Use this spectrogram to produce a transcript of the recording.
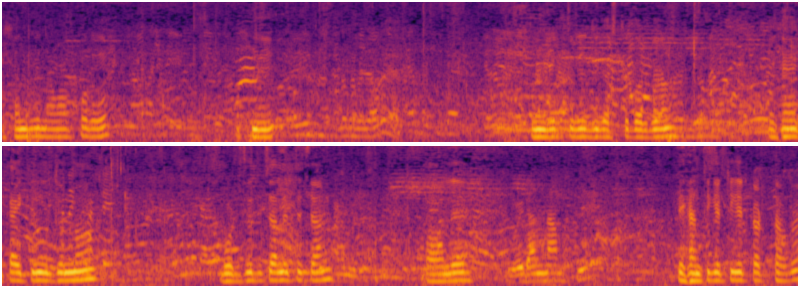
এখান থেকে নামার পরে আপনি সুন্দর করে দিকে আসতে পারবেন। এখানে কাইকিং এর জন্য বোট যদি চালাতে চান তাহলে এখান থেকে টিকিট কাটতে হবে।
